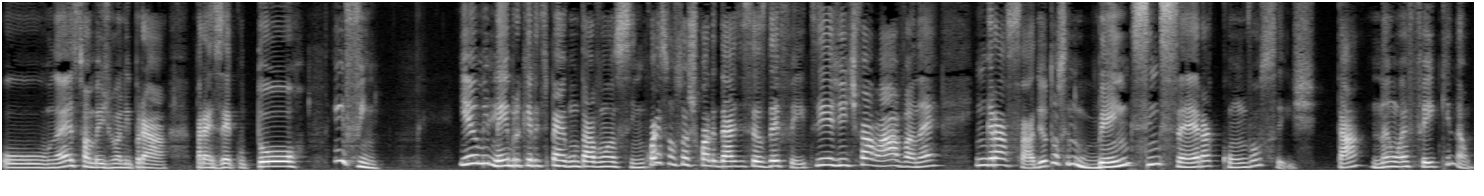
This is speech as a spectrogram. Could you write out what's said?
ou, né, só mesmo ali para para executor, enfim. E eu me lembro que eles perguntavam assim: quais são suas qualidades e seus defeitos? E a gente falava, né? Engraçado. Eu tô sendo bem sincera com vocês tá? Não é fake, não.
